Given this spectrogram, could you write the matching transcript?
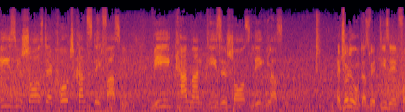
Riesenchance. Der Coach kann es nicht fassen. Wie kann man diese Chance liegen lassen? Entschuldigung, dass wir diese Info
